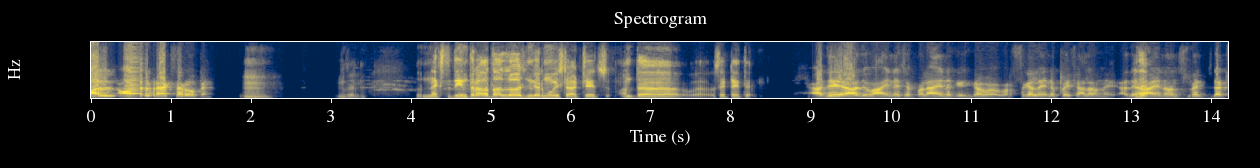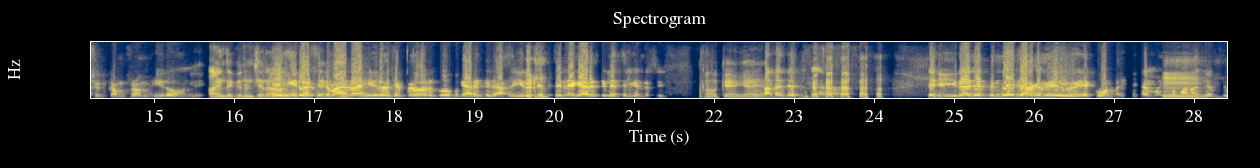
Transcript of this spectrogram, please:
All all tracks are open. Next దీని తర్వాత అల్లు అర్జున్ గారి మూవీ స్టార్ట్ చేయొచ్చు. అంత సెట్ అయితే. అదే అది ఆయనే చెప్పాలి. ఆయనకి ఇంకా వరుసగా లైనప్ అయి చాలా ఉన్నాయి. అదే. ఆ announcement that should come from hero only ఆయన దగ్గర నుంచే ఏ హీరో. సినిమా అయినా హీరో చెప్పే వరకు గ్యారంటీ అసలు హీరో చెప్తేనే గ్యారంటీ లేదు. తెలుగు ఇండస్ట్రీ ఓకే హీరో చెప్పిందే జరగని ఎక్కువ ఉంటాయి. మనం. చెప్తే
